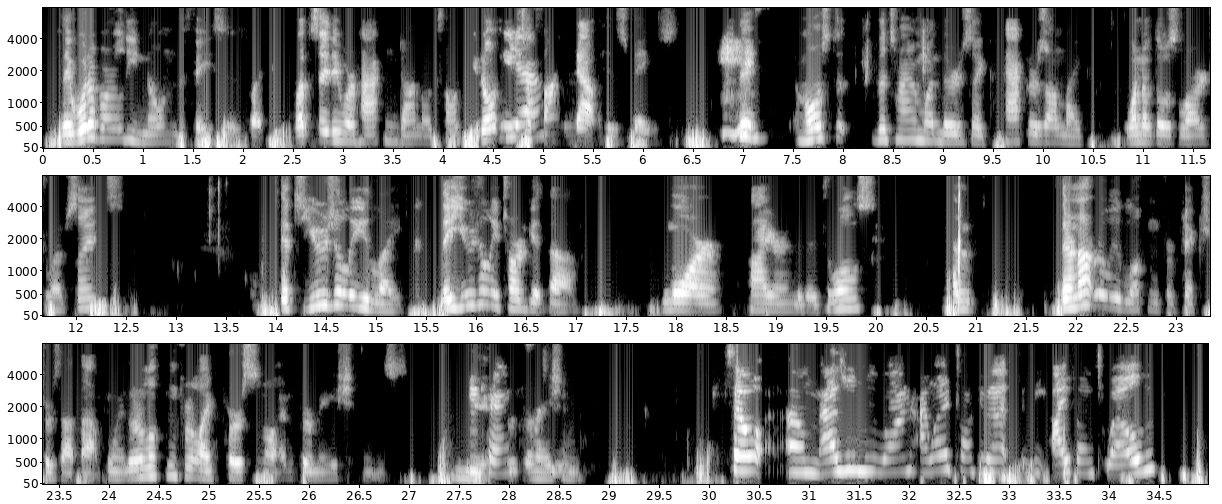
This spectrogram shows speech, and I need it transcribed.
they would have already known the faces. Like, let's say they were hacking Donald Trump, you don't need Yeah. to find out his face. They- most of the time when there's like hackers on like one of those large websites, it's usually like they usually target the more higher individuals, and they're not really looking for pictures at that point. They're looking for like personal informations okay. information. So, um, as we move on, I want to talk about the iPhone 12.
